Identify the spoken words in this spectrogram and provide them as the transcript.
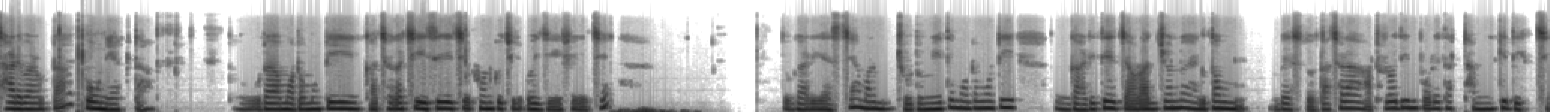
সাড়ে বারোটা পৌনে একটা। তো ওরা মোটামুটি কাছাকাছি এসে গেছে, ফোন করছিল, ওই যে এসে গেছে। তো গাড়ি আসছে, আমার ছোট মেয়েতে মোটামুটি গাড়িতে যাওয়ার জন্য একদম ব্যস্ত। তাছাড়া আঠারো দিন পরে তার ঠাম্মিকে দেখছে।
